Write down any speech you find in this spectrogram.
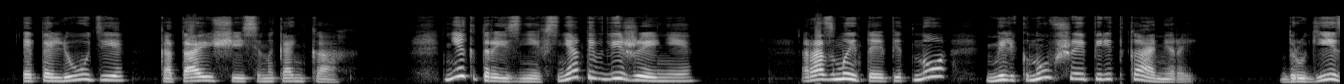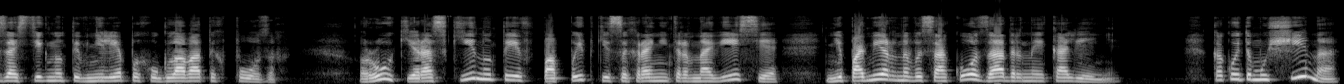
– это люди, катающиеся на коньках. Некоторые из них сняты в движении. Размытое пятно, мелькнувшее перед камерой другие застигнуты в нелепых угловатых позах. Руки раскинутые в попытке сохранить равновесие, непомерно высоко задранные колени. Какой-то мужчина,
